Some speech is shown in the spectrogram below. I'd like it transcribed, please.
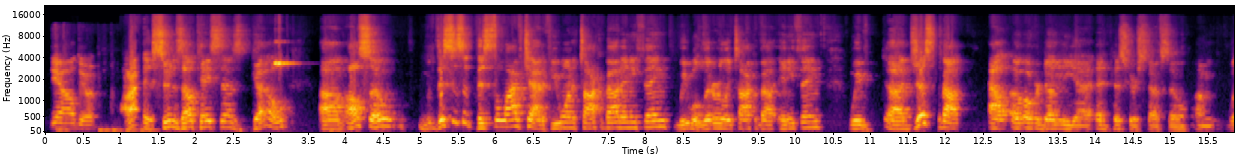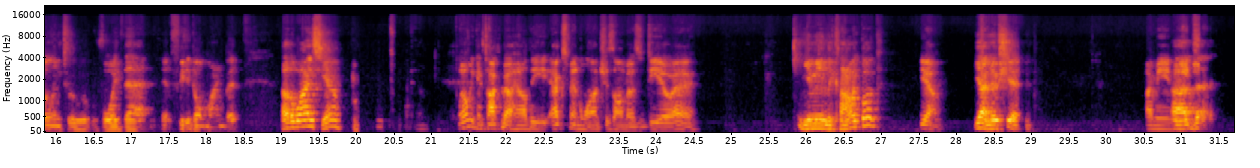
Yeah, I'll do it. All right. As soon as LK says go. Um, also, this is a this is a live chat. If you want to talk about anything, we will literally talk about anything. We've uh, just about out overdone the uh, Ed Piskor stuff, so I'm willing to avoid that if you don't mind. But otherwise, yeah, well, we can talk about how the X Men launch is almost DOA. You mean the comic book? Yeah. Yeah. No shit. I mean, uh,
